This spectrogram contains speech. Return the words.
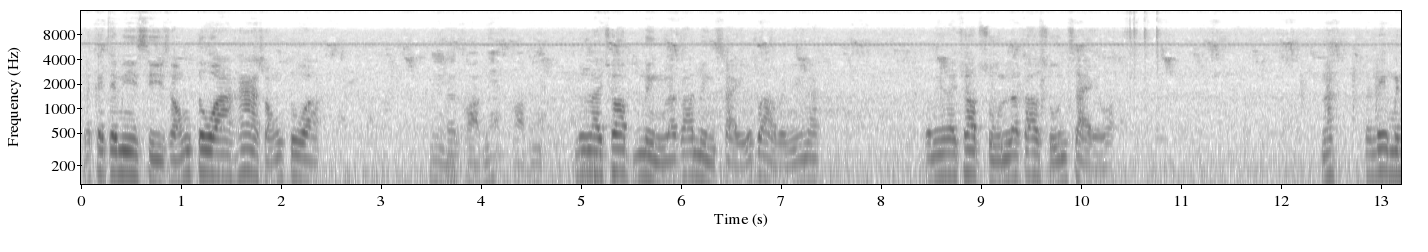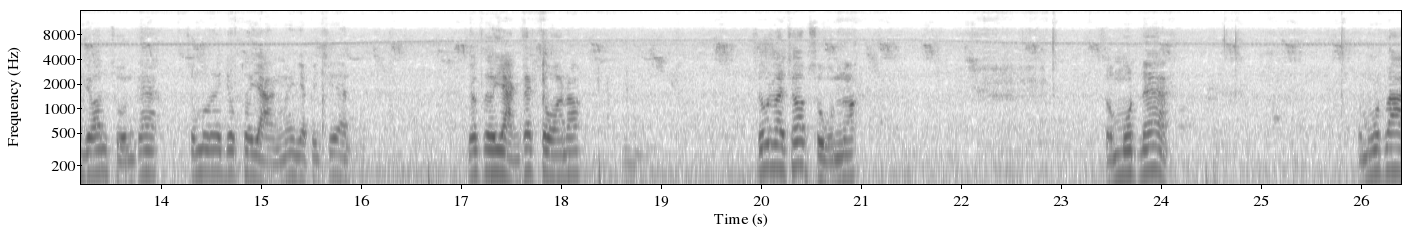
แล้วก็จะมีสี่สองตัวห้าสองตัวนี่ขอบเนี้ยขอบเนี้ยหรือเราชอบหนึ่งแล้วก็เอาหนึ่งใส่หรือเปล่าแบบนี้นะตัวนี้เราชอบศูนย์แล้วก็เอาศูนย์ใส่วะนะถ้าเลขมันย้อนศูนย์ก็ สมมติว่ายกตัวอย่างนะอย่าไปเชื่อ ยกตัวอย่างสักตัวเนาะอืมสมมติเราชอบศูนย์เนาะสมมุตินะสมมุติว่า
